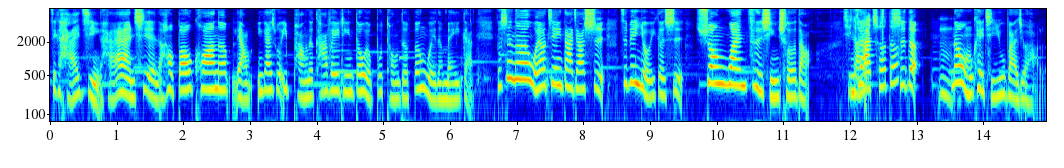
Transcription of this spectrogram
这个海景、海岸线，然后包括呢两，应该说一旁的咖啡厅都有不同的氛围的美感。可是呢，我要建议大家是这边有一个是双弯自行车道，骑脚踏车的，是的，嗯，那我们可以骑 U-Bike 就好了。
